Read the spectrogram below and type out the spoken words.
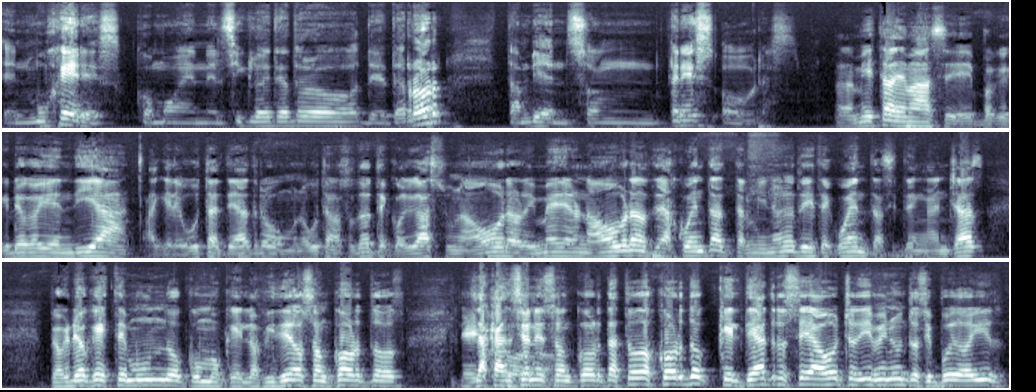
en mujeres, como en el ciclo de teatro de terror, también son tres obras. Para mí está de más, eh, porque creo que hoy en día, a que le gusta el teatro como nos gusta a nosotros, te colgás una hora, hora y media en una obra, no te das cuenta, terminó y no te diste cuenta si te enganchás. Pero creo que este mundo, como que los videos son cortos, Es las canciones son cortas, todo es corto, que el teatro sea 8 o 10 minutos y puedo ir,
